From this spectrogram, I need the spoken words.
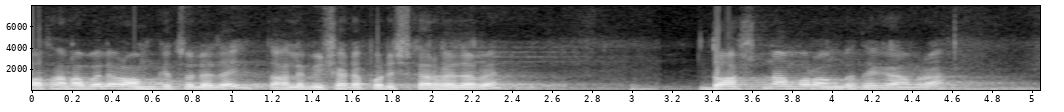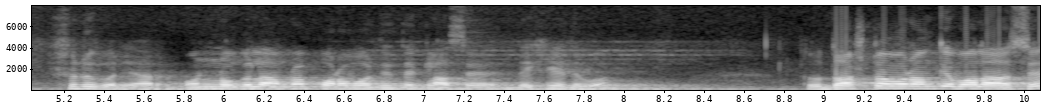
কথা না বলে অঙ্কে চলে যাই, তাহলে বিষয়টা পরিষ্কার হয়ে যাবে। দশ নম্বর অঙ্ক থেকে আমরা শুরু করি, আর অন্যগুলো আমরা পরবর্তীতে ক্লাসে দেখিয়ে দেব। তো দশ নম্বর অঙ্কে বলা আছে,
